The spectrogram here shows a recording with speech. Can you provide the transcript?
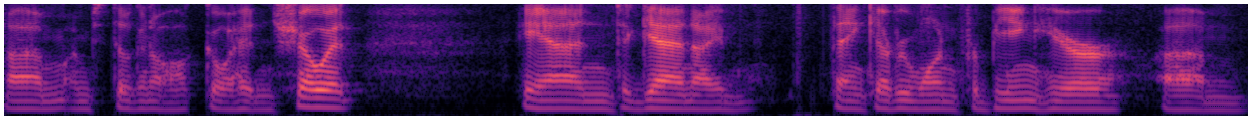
um, I'm still going to go ahead and show it. And again, I thank everyone for being here. Um,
